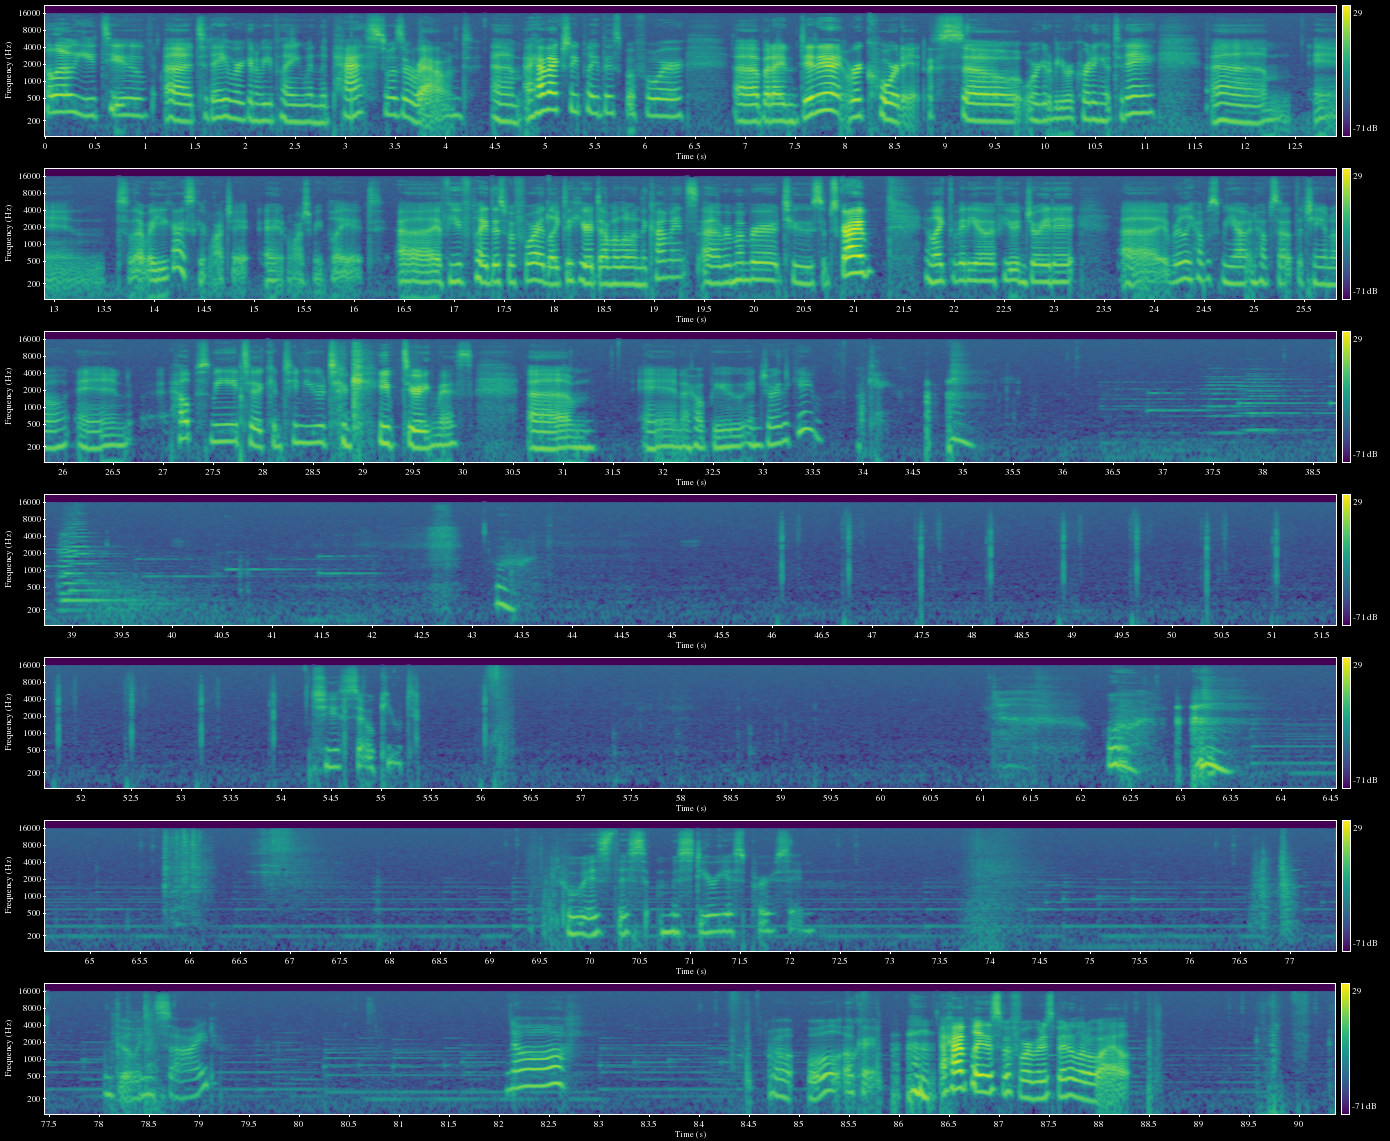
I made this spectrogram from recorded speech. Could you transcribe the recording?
Hello, YouTube. Uh, today we're going to be playing When the Past Was Around. Um, I have actually played this before, uh, but I didn't record it. So we're going to be recording it today. Um, and so that way you guys can watch it and watch me play it. Uh, if you've played this before, I'd like to hear it down below in the comments. Uh, remember to subscribe and like the video if you enjoyed it. Uh, it really helps me out and helps out the channel and helps me to continue to keep doing this. Um, and I hope you enjoy the game. Okay. Ooh. She is so cute. Who is this mysterious person? Go inside. No. Oh, oh okay. I have played this before, but it's been a little while.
